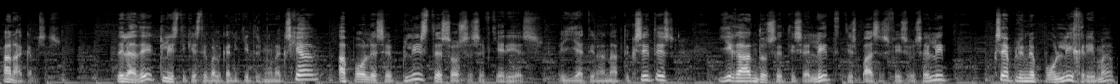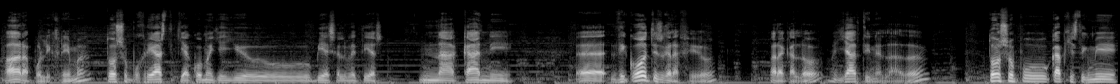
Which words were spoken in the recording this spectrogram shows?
ανάκαμψης. Δηλαδή, κλείστηκε στη βαλκανική της μοναξιά, απόλυσε πλήστες όσες ευκαιρίες για την ανάπτυξή της, γιγάντωσε τη ελίτ, τη πάση φύσεως ελίτ, ξέπλυνε πολύ χρήμα, πάρα πολύ χρήμα, τόσο που χρειάστηκε ακόμα και η UBS Ελβετίας να κάνει ε, δικό της γραφείο, παρακαλώ, για την Ελλάδα, τόσο που κάποια στιγμή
